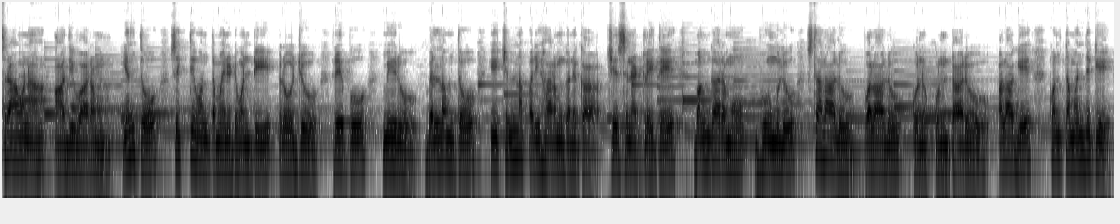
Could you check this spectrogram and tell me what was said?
శ్రావణ ఆదివారం. ఎంతో శక్తివంతమైనటువంటి రోజు. రేపు మీరు బెల్లంతో ఈ చిన్న పరిహారం గనుక చేసినట్లయితే బంగారము భూములు స్థలాలు పొలాలు కొనుక్కుంటారు. అలాగే కొంతమందికి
